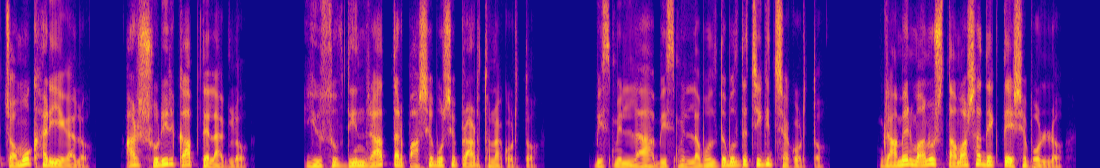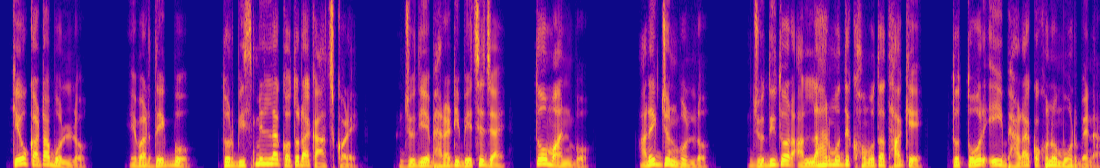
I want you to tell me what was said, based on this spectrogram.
চমক হারিয়ে গেল, আর শরীর কাঁপতে লাগল। ইউসুফ দিনরাত তার পাশে বসে প্রার্থনা করত। বিসমিল্লাহ বিসমিল্লা বলতে বলতে চিকিৎসা করত। গ্রামের মানুষ তামাশা দেখতে এসে পড়ল। কেউ কাটা বলল, এবার দেখব তোর বিসমিল্লা কতটা কাজ করে। যদি এ ভেড়াটি বেঁচে যায় তো মানব। আরেকজন বলল যদি তোর আল্লাহর মধ্যে ক্ষমতা থাকে, তো তোর এই ভেড়া কখনো মরবে না।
